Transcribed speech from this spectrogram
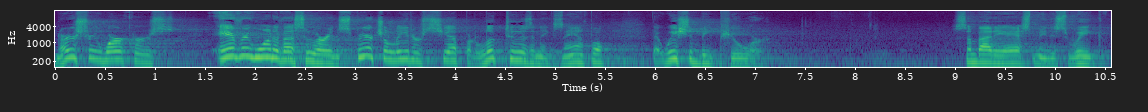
nursery workers, every one of us who are in spiritual leadership are looked to as an example that we should be pure. Somebody asked me this week,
